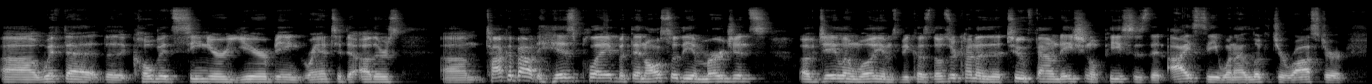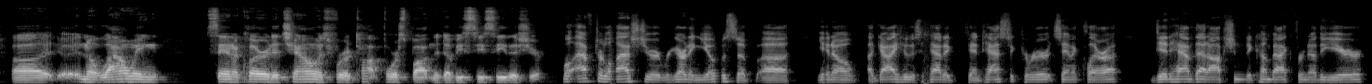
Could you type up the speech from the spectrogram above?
uh, with the, the COVID senior year being granted to others. Um, talk about his play, but then also the emergence of Jalen Williams, because those are kind of the two foundational pieces that I see when I look at your roster uh, allowing Santa Clara to challenge for a top four spot in the WCC this year. Well, after last year regarding Josip, uh, you know, a guy who's had a fantastic career at Santa Clara, did have that option to come back for another year.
